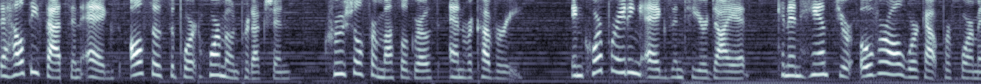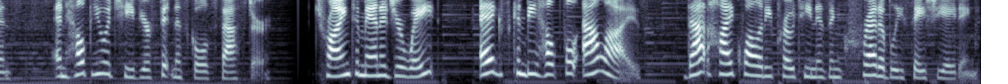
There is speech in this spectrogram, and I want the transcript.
The healthy fats in eggs also support hormone production, crucial for muscle growth and recovery. Incorporating eggs into your diet can enhance your overall workout performance and help you achieve your fitness goals faster. Trying to manage your weight? Eggs can be helpful allies. That high-quality protein is incredibly satiating.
